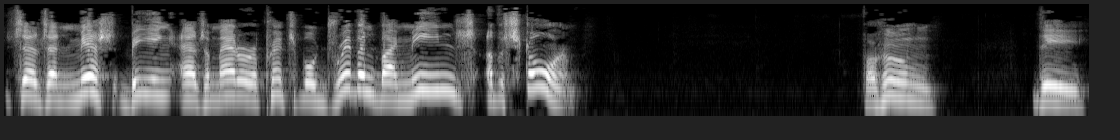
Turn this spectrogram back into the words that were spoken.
it says, and mist being as a matter of principle driven by means of a storm, for whom the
